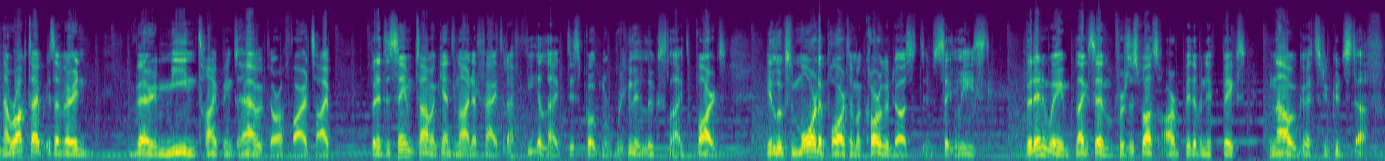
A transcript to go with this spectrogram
Now, Rock type is a very, very mean typing to have if you're a Fire type, but at the same time, I can't deny the fact that I feel like this Pokemon really looks like the part. He looks more the part than Magcargo does, to say least. But anyway, like I said, first spots are a bit of nitpicks. Now we get to the good stuff.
